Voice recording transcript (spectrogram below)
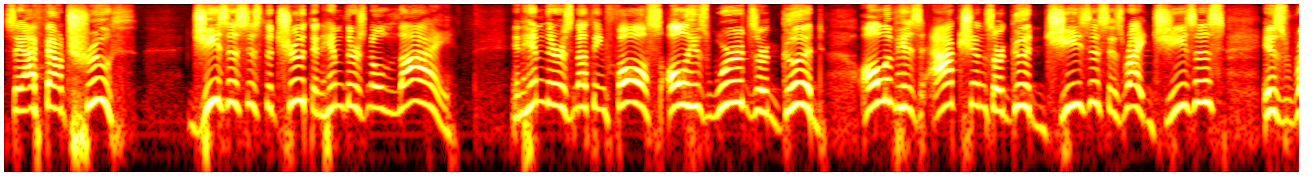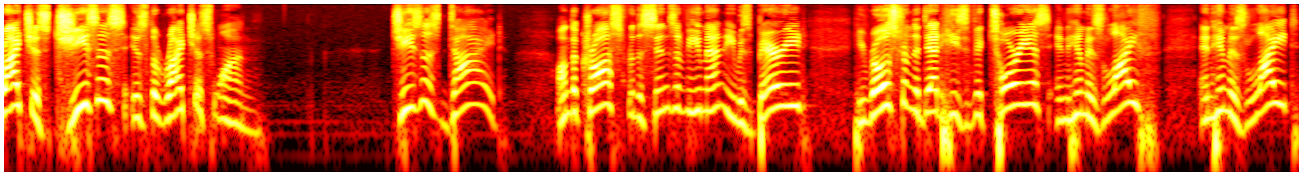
Say, I found truth. Jesus is the truth. In him there's no lie. In him there is nothing false. All his words are good. All of his actions are good. Jesus is right. Jesus is righteous. Jesus is the righteous one. Jesus died on the cross for the sins of humanity. He was buried. He rose from the dead. He's victorious. In him is life and Him is light,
